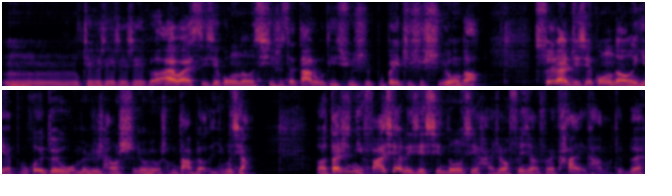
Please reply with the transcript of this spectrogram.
嗯，这个这这这个 iOS 一些功能，其实在大陆地区是不被支持使用的。虽然这些功能也不会对我们日常使用有什么大不了的影响，呃，但是你发现了一些新东西，还是要分享出来看一看嘛，对不对？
